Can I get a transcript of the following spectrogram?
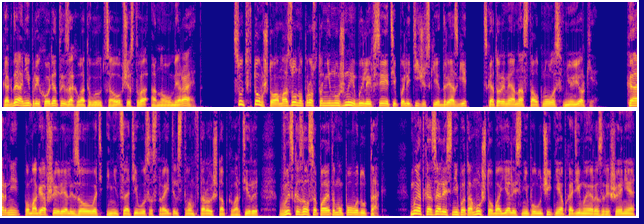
Когда они приходят и захватывают сообщество, оно умирает. Суть в том, что Амазону просто не нужны были все эти политические дрязги, с которыми она столкнулась в Нью-Йорке. Карни, помогавший реализовывать инициативу со строительством второй штаб-квартиры, высказался по этому поводу так. «Мы отказались не потому, что боялись не получить необходимое разрешение,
